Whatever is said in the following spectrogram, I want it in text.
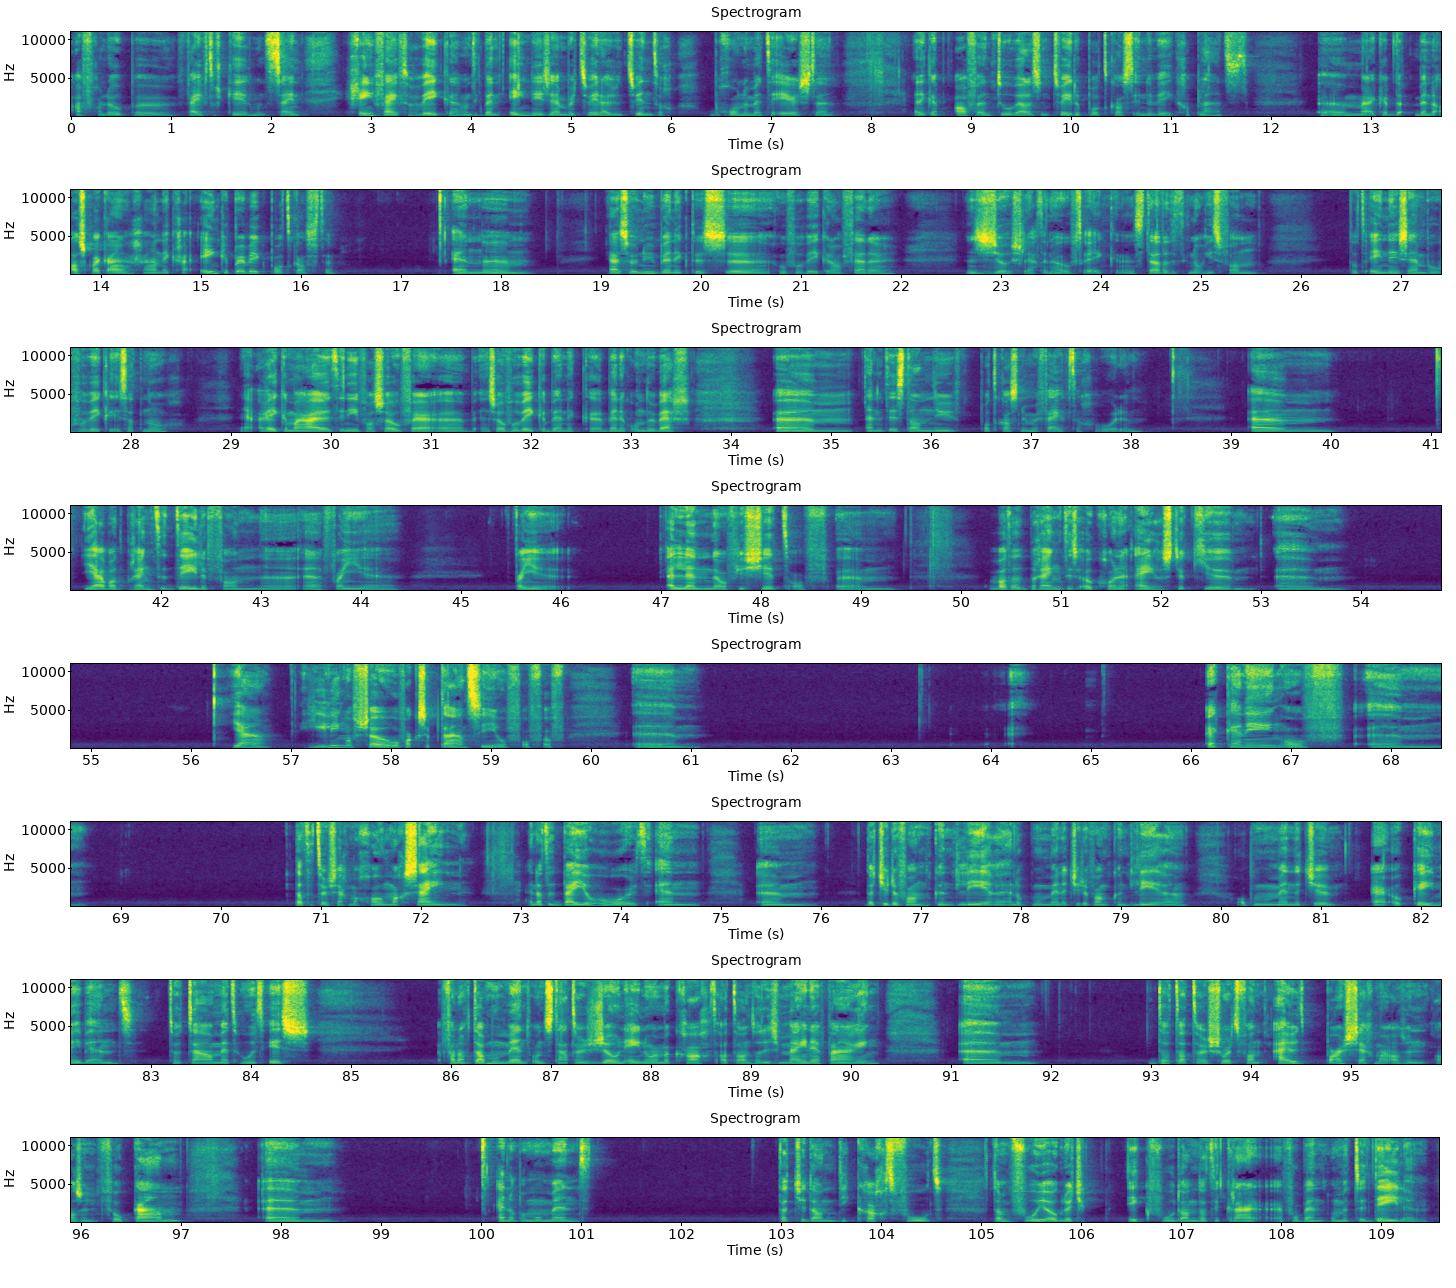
afgelopen 50 keer. Want het zijn geen 50 weken, want ik ben 1 december 2020 begonnen met de eerste. En ik heb af en toe wel eens een tweede podcast in de week geplaatst. Ehm, maar ik heb de, ben de afspraak aangegaan. Ik ga één keer per week podcasten. En ehm, ja, zo nu ben ik dus uh, hoeveel weken dan verder? Zo slecht in hoofdrekenen. Stel dat ik nog iets van tot 1 december, hoeveel weken is dat nog? Ja, reken maar uit. In ieder geval zover, uh, zoveel weken ben ik, uh, ben ik onderweg. Um, en het is dan nu podcast nummer 50 geworden. Um, ja, wat brengt het delen van, uh, van, je, van je ellende of je shit? Of um, wat het brengt is ook gewoon een eigen stukje. Ja, healing of zo, of acceptatie, of, of, of um, erkenning, of um, dat het er zeg maar gewoon mag zijn. En dat het bij je hoort. En um, dat je ervan kunt leren. En op het moment dat je ervan kunt leren, op het moment dat je er oké mee bent, totaal met hoe het is, vanaf dat moment ontstaat er zo'n enorme kracht, althans dat is mijn ervaring, um, dat dat er een soort van uitbarst, zeg maar, als een, als een vulkaan. Um, en op het moment dat je dan die kracht voelt, dan voel je ook dat je, ik voel dan dat ik klaar ervoor ben om het te delen.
